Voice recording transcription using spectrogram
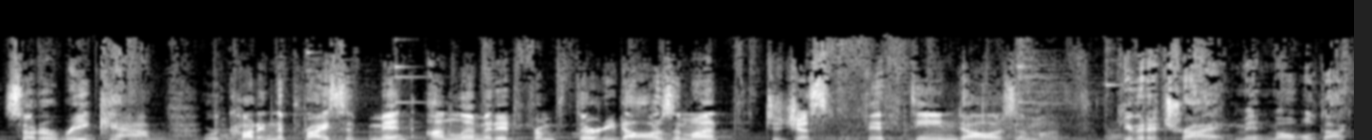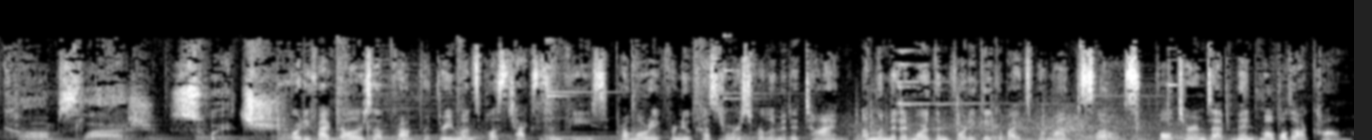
So to recap, we're cutting the price of Mint Unlimited from $30 a month to just $15 a month. Give it a try at mintmobile.com slash switch. $45 upfront for three months plus taxes and fees. Promo rate for new customers for limited time. Unlimited more than 40 gigabytes per month. Slows. Full terms at mintmobile.com.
